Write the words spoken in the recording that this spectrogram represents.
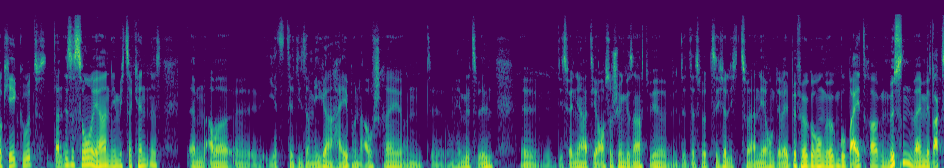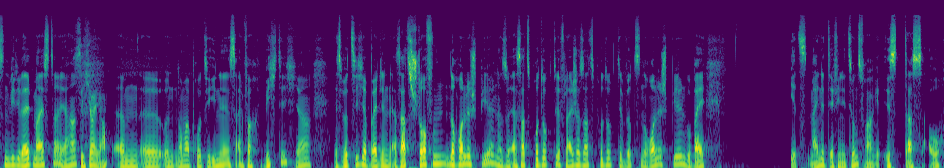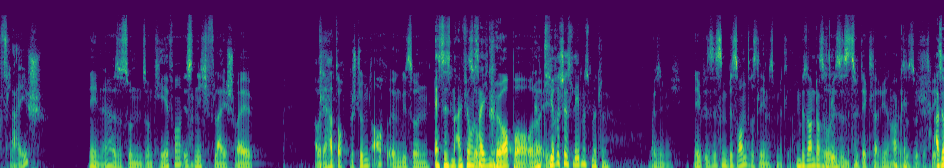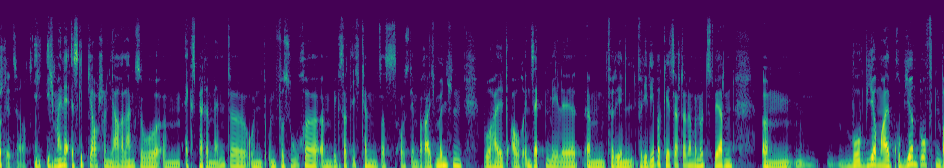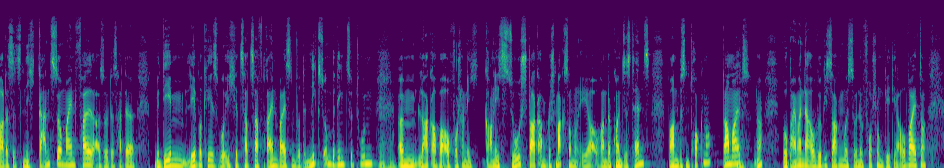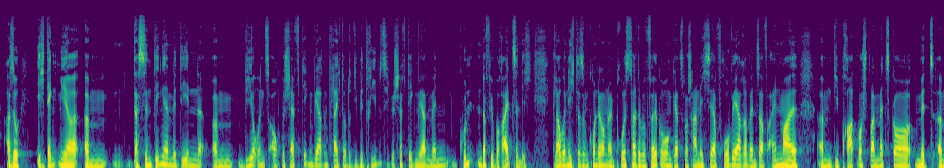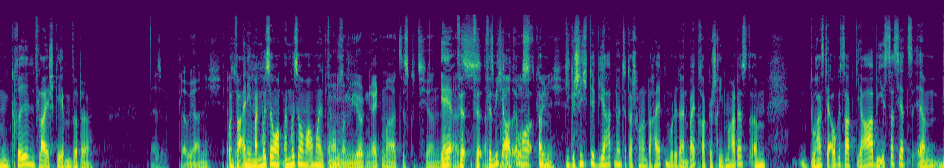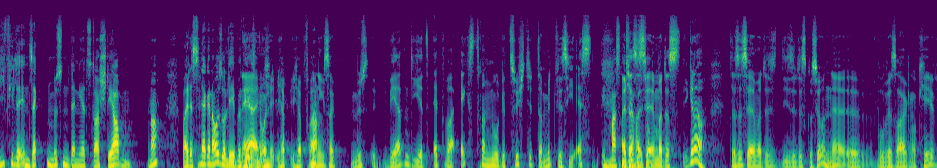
okay, gut, dann ist es so, ja, nehme ich zur Kenntnis. Ähm, aber äh, jetzt äh, dieser Mega-Hype und Aufschrei und äh, um Himmels Willen, äh, die Svenja hat ja auch so schön gesagt, wir, das wird sicherlich zur Ernährung der Weltbevölkerung irgendwo beitragen müssen, weil wir wachsen wie die Weltmeister, ja. Sicher, ja. Ähm, äh, und nochmal, Proteine ist einfach wichtig, ja. Es wird sicher bei den Ersatzstoffen eine Rolle spielen, also Ersatzprodukte, Fleischersatzprodukte wird es eine Rolle spielen, wobei jetzt meine Definitionsfrage, ist das auch Fleisch? Nee, ne? Also so ein, so ein Käfer ist nicht Fleisch, weil. Aber der hat doch bestimmt auch irgendwie so ein, Es ist in so Anführungszeichen Körper oder. ein tierisches Lebensmittel. weiß ich nicht. Nee, es ist ein besonderes Lebensmittel. Ein besonderes so ist es Lebensmittel. zu deklarieren. Okay. Also so, deswegen Also steht es ja auch drin. ich, ich meine, es gibt ja auch schon jahrelang so ähm, Experimente und, und Versuche. Ähm, wie gesagt, ich kenne das aus dem Bereich München, wo halt auch Insektenmehle ähm, für, den, für die Leberkäserstellung genutzt werden. Ähm, wo wir mal probieren durften, war das jetzt nicht ganz so mein Fall. Also das hatte mit dem Leberkäse, wo ich jetzt herzhaft reinbeißen würde, nichts unbedingt zu tun. Ähm, lag aber auch wahrscheinlich gar nicht so stark am Geschmack, sondern eher auch an der Konsistenz. War ein bisschen trockener damals. Ne? Wobei man da auch wirklich sagen muss, so eine Forschung geht ja auch weiter. Also ich denke mir, ähm, das sind Dinge, mit denen ähm, wir uns auch beschäftigen werden, vielleicht oder die Betriebe sich beschäftigen werden, wenn Kunden dafür bereit sind. Ich glaube nicht, dass im Grunde genommen ein Großteil der Bevölkerung jetzt wahrscheinlich sehr froh wäre, wenn es auf einmal ähm, die Bratwurst beim Metzger mit ähm, Grillenfleisch geben würde. Also, glaube ich auch nicht. Und Also, vor allen Dingen, man muss ja, man muss auch mal kann man mich, mit Jürgen Reck mal diskutieren. ja, ja, für, als- für, für als mich auch immer ähm, die Geschichte, wir hatten uns ja da schon unterhalten, wo du deinen Beitrag geschrieben hattest. Ähm, du hast ja auch gesagt, ja, wie ist das jetzt, ähm, wie viele Insekten müssen denn jetzt da sterben? Ne? Weil das sind ja genauso Lebewesen. Naja, und ich, ich habe ich hab vor allen Ja. Dingen gesagt, müß, werden die jetzt etwa extra nur gezüchtet, damit wir sie essen? In Weil das ist ja Massentierhaltung. immer das, genau, das ist ja immer das, diese Diskussion, ne, äh, wo wir sagen, okay,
